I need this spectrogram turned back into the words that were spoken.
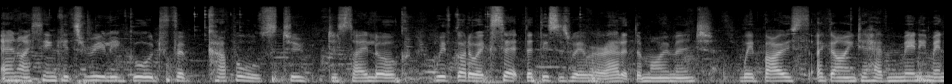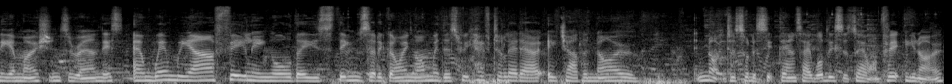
And I think it's really good for couples to just say, look, we've got to accept that this is where we're at at the moment. We both are going to have many, many emotions around this. And when we are feeling all these things that are going on with us, we have to let our, each other know not to sort of sit down and say, well, this is how I'm feeling, you know,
